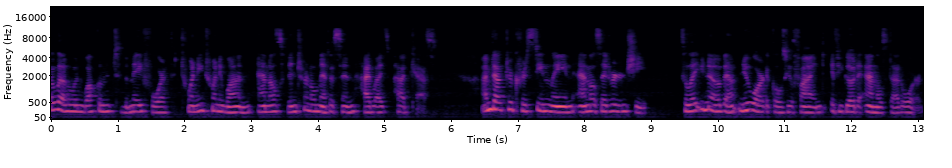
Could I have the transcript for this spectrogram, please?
Hello and welcome to the May 4th, 2021 Annals of Internal Medicine Highlights podcast. I'm Dr. Christine Laine, Annals Editor in Chief, to let you know about new articles you'll find if you go to annals.org.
